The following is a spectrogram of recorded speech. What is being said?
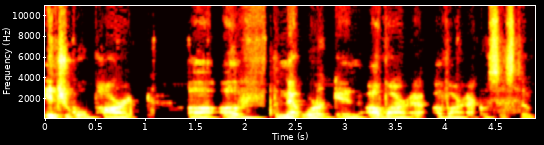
integral part uh, of the network and of our of our ecosystem.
